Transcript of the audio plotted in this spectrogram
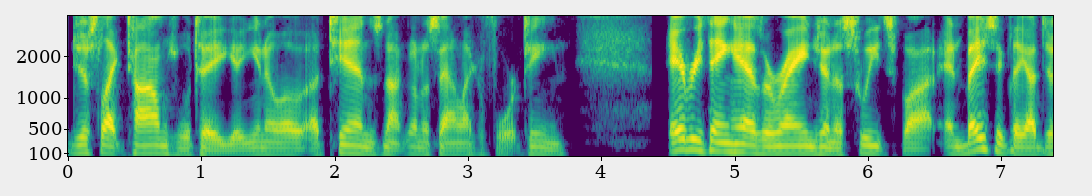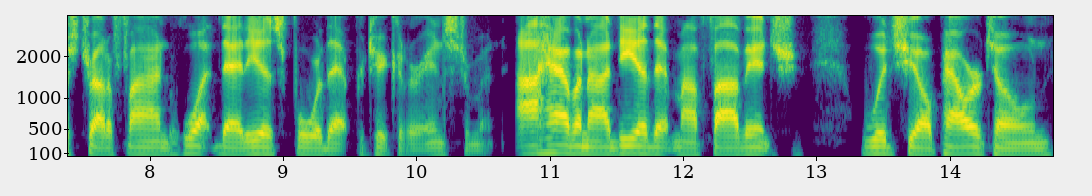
just like toms will tell you, you know, a, a 10 is not going to sound like a 14 everything has a range and a sweet spot. And basically, I just try to find what that is for that particular instrument. I have an idea that my five inch wood shell power tone,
